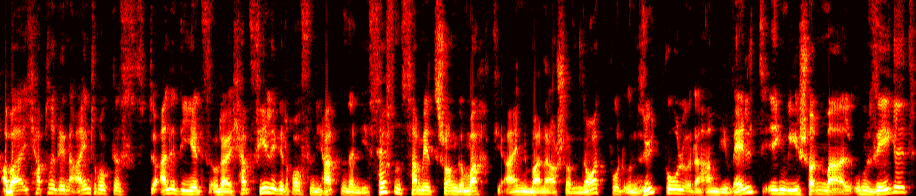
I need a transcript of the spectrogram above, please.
Aber ich habe so den Eindruck, dass alle, die jetzt, oder ich habe viele getroffen, die hatten dann die Seven Summits schon gemacht. Die einen waren auch schon Nordpol und Südpol oder haben die Welt irgendwie schon mal umsegelt.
